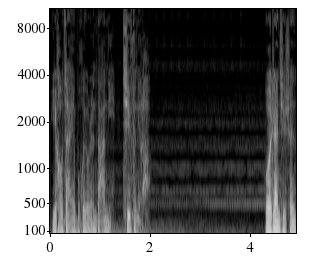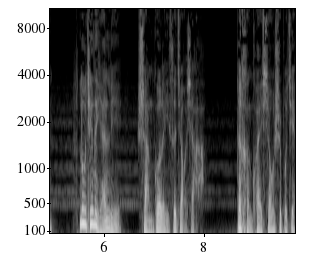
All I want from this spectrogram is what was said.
以后再也不会有人打你、欺负你了。”我站起身，陆青的眼里闪过了一丝狡黠，但很快消失不见。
